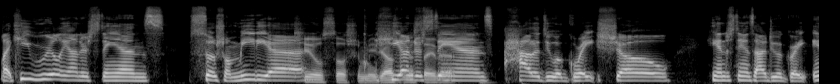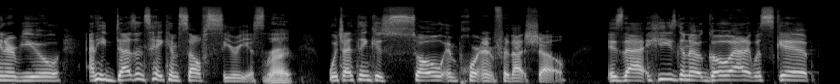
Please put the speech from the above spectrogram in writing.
Like he really understands social media Kills social media. He gonna say that. understands how to do a great show. He understands how to do a great interview, and he doesn't take himself seriously, Right. which I think is so important for that show. Is that he's gonna go at it with Skip.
